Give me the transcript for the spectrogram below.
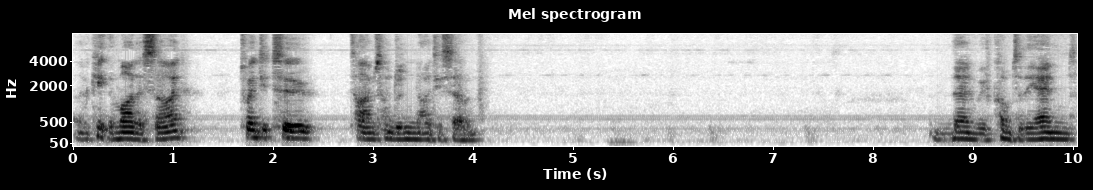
and we keep the minus sign 22 times 197 and then we've come to the end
